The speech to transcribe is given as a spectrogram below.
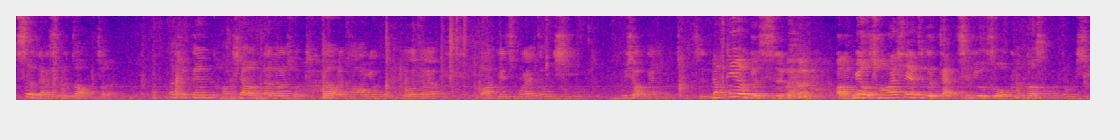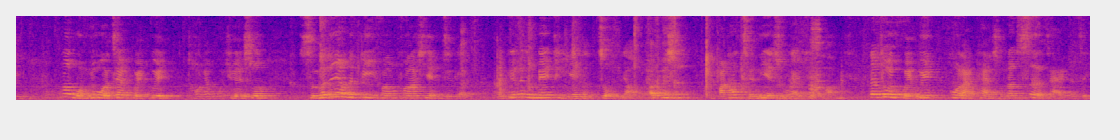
社宅是不是照不准？那就跟好像大家所提到的，它有很多的挖掘出来的东西，不晓得该怎么处置。那第二个是，呃，没有错，它现在这个展示就是说我看到什么东西。那我们如果再回归头来，我觉得说什么样的地方发现这个，我觉得那个 mapping 也很重要，而不是把它陈列出来就好。那就会回归过来看说，那色彩的这些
